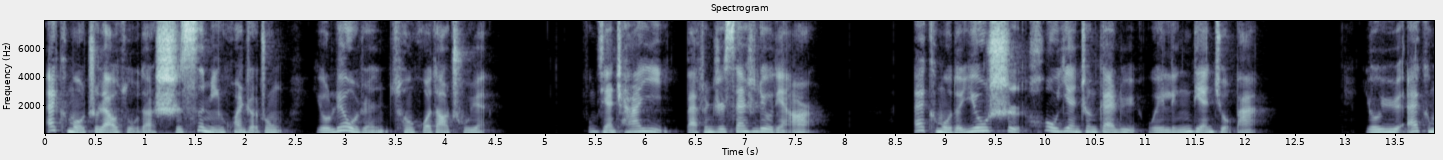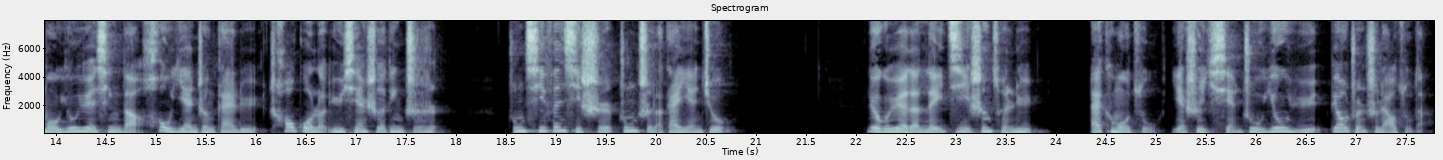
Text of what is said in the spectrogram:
ECMO 治疗组的十四名患者中有六人存活到出院。风险差异百分之三十六点二。ECMO 的优势后验证概率为零点九八。由于 ECMO 优越性的后验证概率超过了预先设定值。中期分析时终止了该研究。六个月的累计生存率，ECMO 组也是显著优于标准治疗组的，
